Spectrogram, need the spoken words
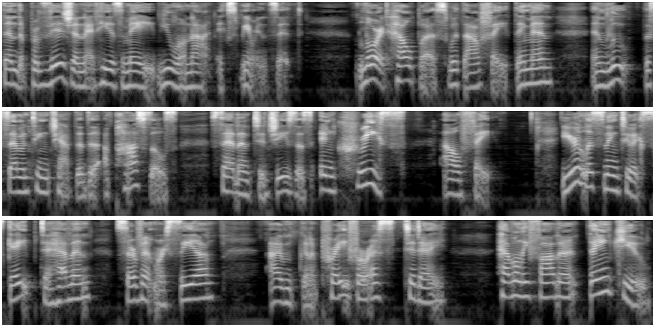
then the provision that he has made, you will not experience it. Lord, help us with our faith. Amen. In Luke, the 17th chapter, the apostles said unto Jesus, increase our faith. You're listening to Escape to Heaven, Servant Marcia. I'm going to pray for us today. Heavenly Father, thank you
